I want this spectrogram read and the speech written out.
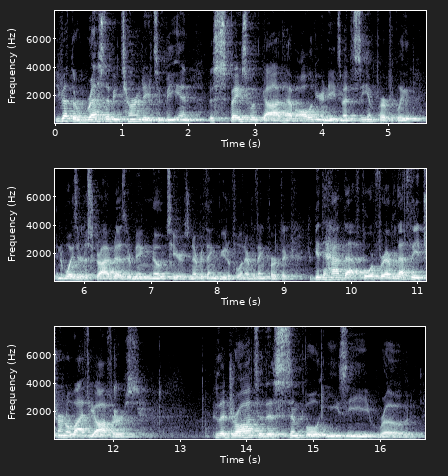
You've got the rest of eternity to be in the space with God, have all of your needs met, to see Him perfectly in ways that are described as there being no tears and everything beautiful and everything perfect. You get to have that for forever. That's the eternal life He offers. Because I draw to this simple, easy road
